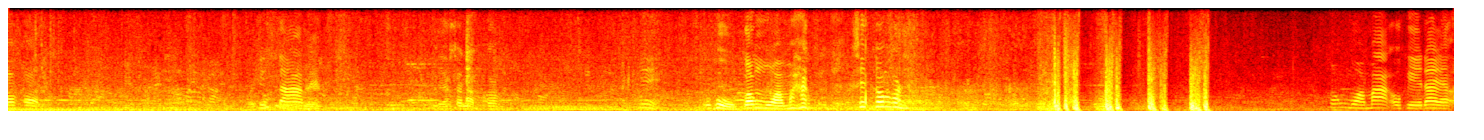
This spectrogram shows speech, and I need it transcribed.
อก่อนพิซซ่าไหมเดี๋ยวสลับกล้อง นี่ โอ้โห กล้องมัวมาก เช็ดกล้องก่อน กล้องมัวมาก โอเคได้แล้ว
